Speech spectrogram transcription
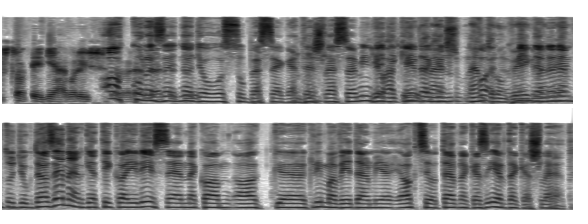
stratégiával is. Akkor ez egy nagyon hosszú beszélgetés uh-huh. lesz, mindegyik Jó, hát érdekes. Nem, nem tudunk Minden nem tudjuk, de az energetikai része ennek a, a klímavédelmi akciótervnek ez érdekes lehet.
